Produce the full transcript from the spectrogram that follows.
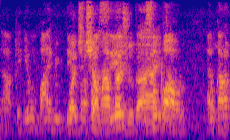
ah, peguei um bairro inteiro fazer pra ajudar em São. Paulo. Aí o cara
